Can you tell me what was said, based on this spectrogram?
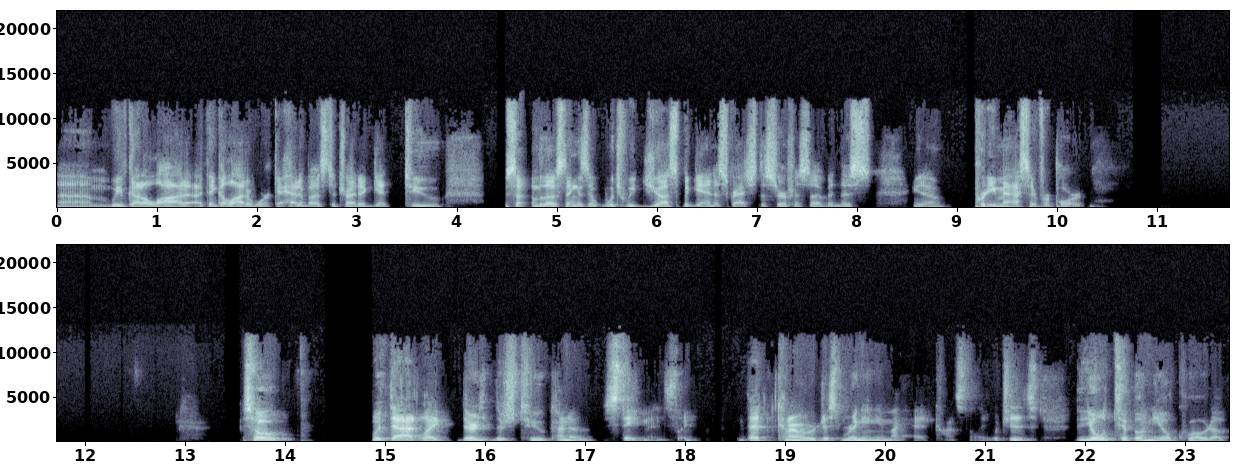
Um, we've got a lot, I think, a lot of work ahead of us to try to get to some of those things that which we just began to scratch the surface of in this, you know, pretty massive report. So, with that, like, there's there's two kind of statements like that kind of were just ringing in my head constantly, which is the old Tip O'Neill quote of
